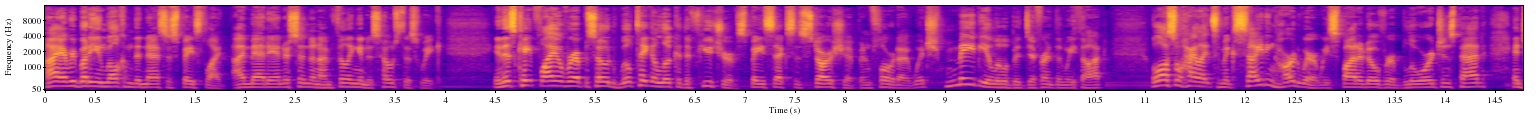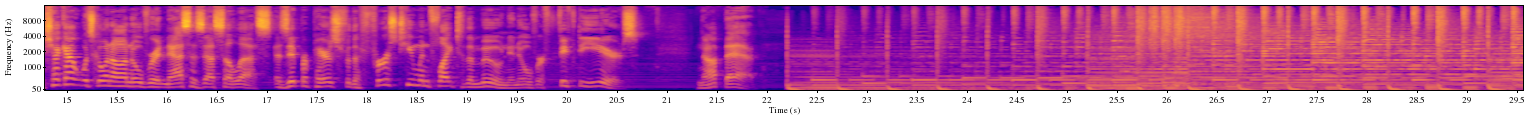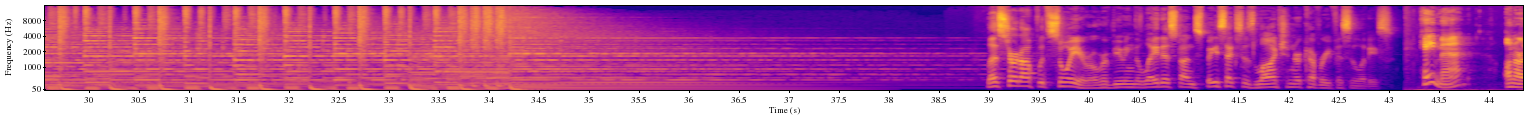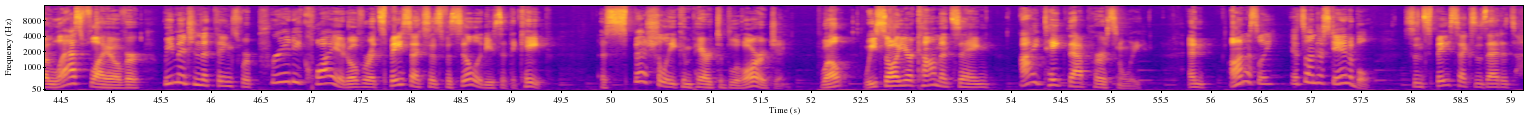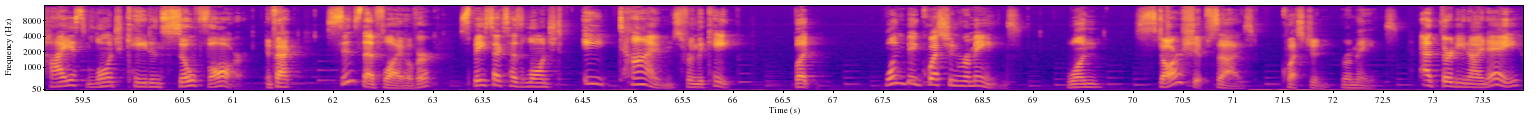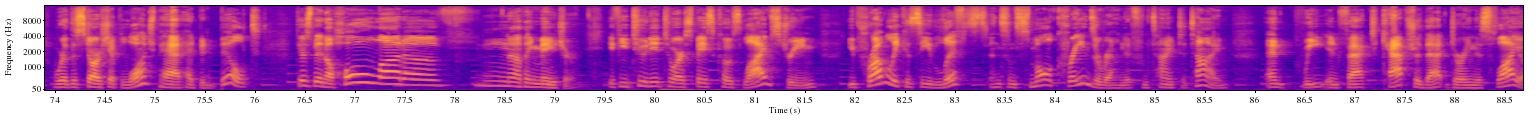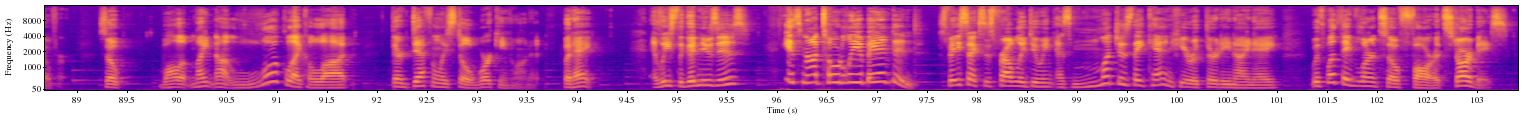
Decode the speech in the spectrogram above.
Hi, everybody, and welcome to NASA Spaceflight. I'm Matt Anderson, and I'm filling in as host this week. In this Cape Flyover episode, we'll take a look at the future of SpaceX's Starship in Florida, which may be a little bit different than we thought. We'll also highlight some exciting hardware we spotted over at Blue Origin's pad, and check out what's going on over at NASA's SLS as it prepares for the first human flight to the moon in over 50 years. Not bad. Let's start off with Sawyer overviewing the latest on SpaceX's launch and recovery facilities. Hey Matt! On our last flyover, we mentioned that things were pretty quiet over at SpaceX's facilities at the Cape, especially compared to Blue Origin. Well, we saw your comment saying, I take that personally. And honestly, it's understandable, since SpaceX is at its highest launch cadence so far. In fact, since that flyover, SpaceX has launched eight times from the Cape. But one big question remains. One Starship sized question remains. At 39A, where the Starship launch pad had been built, there's been a whole lot of nothing major. If you tune into our Space Coast live stream, you probably could see lifts and some small cranes around it from time to time, and we in fact captured that during this flyover. So while it might not look like a lot, they're definitely still working on it. But hey, at least the good news is, it's not totally abandoned. SpaceX is probably doing as much as they can here at 39A with what they've learned so far at Starbase.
